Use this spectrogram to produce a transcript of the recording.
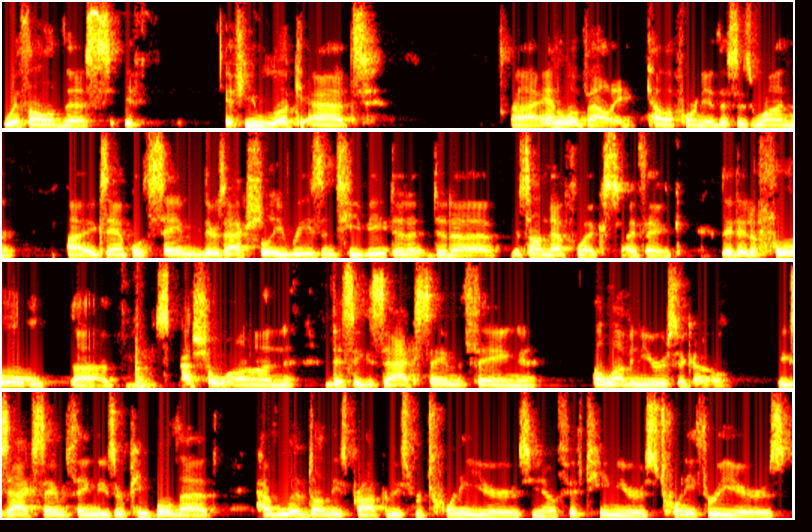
with all of this. If if you look at uh, Antelope Valley, California, this is one uh, example. Same. There's actually Reason TV did a did a. It's on Netflix, I think they did a full uh, special on this exact same thing 11 years ago. Exact same thing. These are people that have lived on these properties for 20 years, you know, 15 years, 23 years,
